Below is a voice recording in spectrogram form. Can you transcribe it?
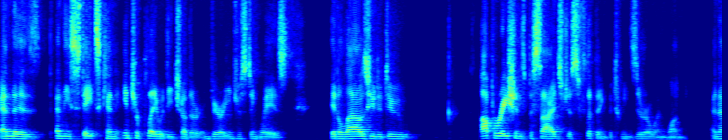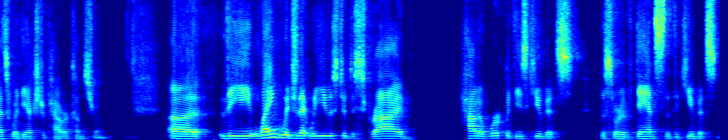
And, and these states can interplay with each other in very interesting ways. It allows you to do operations besides just flipping between zero and one. And that's where the extra power comes from. Uh, the language that we use to describe how to work with these qubits, the sort of dance that the qubits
